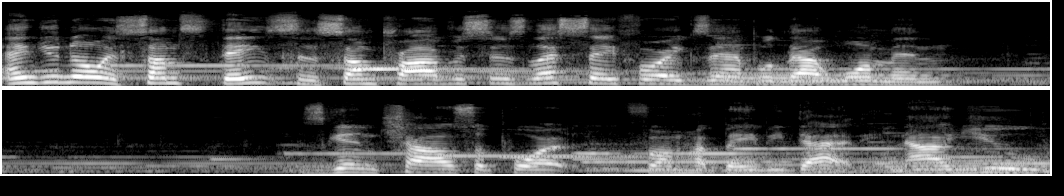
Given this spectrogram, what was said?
And you know, in some states and some provinces, let's say, for example, that woman is getting child support from her baby daddy. Now you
